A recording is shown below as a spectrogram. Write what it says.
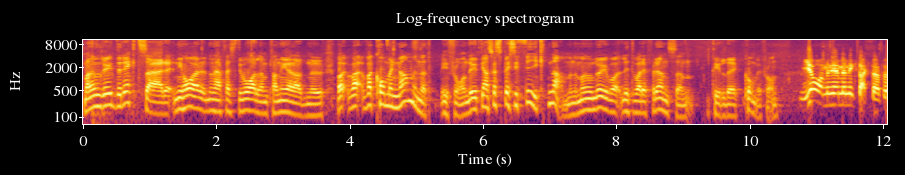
Man undrar ju direkt så här, ni har den här festivalen planerad nu. Var va, va kommer namnet ifrån? Det är ju ett ganska specifikt namn. Man undrar ju vad, lite vad referensen till det kom ifrån. Ja, men, ja, men exakt. Alltså,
